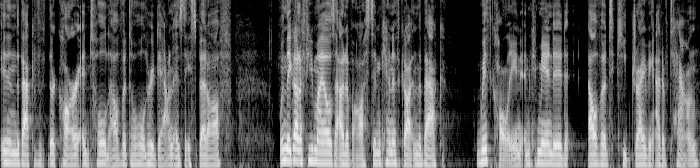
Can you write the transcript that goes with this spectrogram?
in the back of their car and told Alva to hold her down as they sped off. When they got a few miles out of Austin, Kenneth got in the back with Colleen and commanded Alva to keep driving out of town.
